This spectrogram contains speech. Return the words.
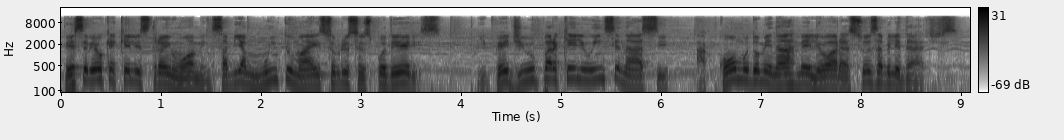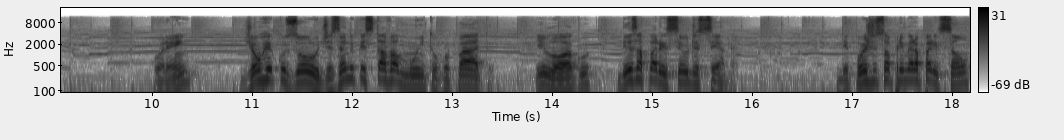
percebeu que aquele estranho homem sabia muito mais sobre os seus poderes e pediu para que ele o ensinasse a como dominar melhor as suas habilidades. Porém, John recusou, dizendo que estava muito ocupado e logo desapareceu de cena. Depois de sua primeira aparição,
